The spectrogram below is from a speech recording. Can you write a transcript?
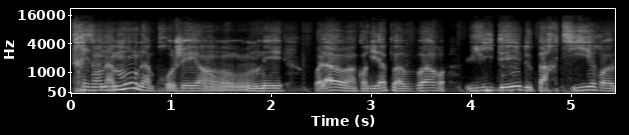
très en amont d'un projet. Hein. On est, voilà, un candidat peut avoir l'idée de partir euh,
